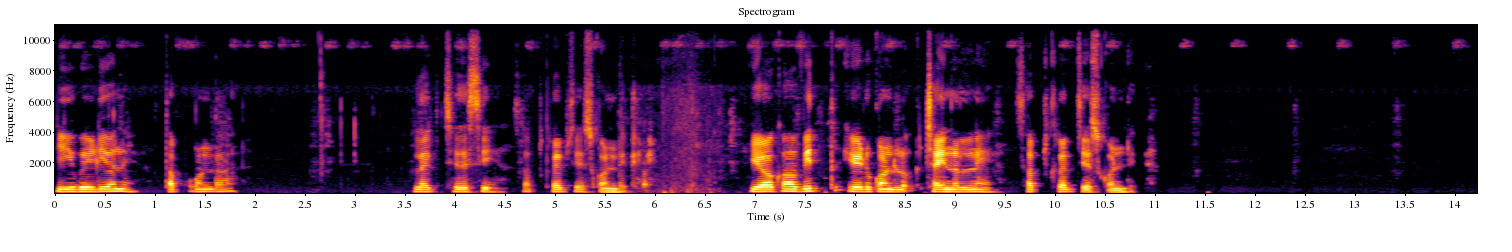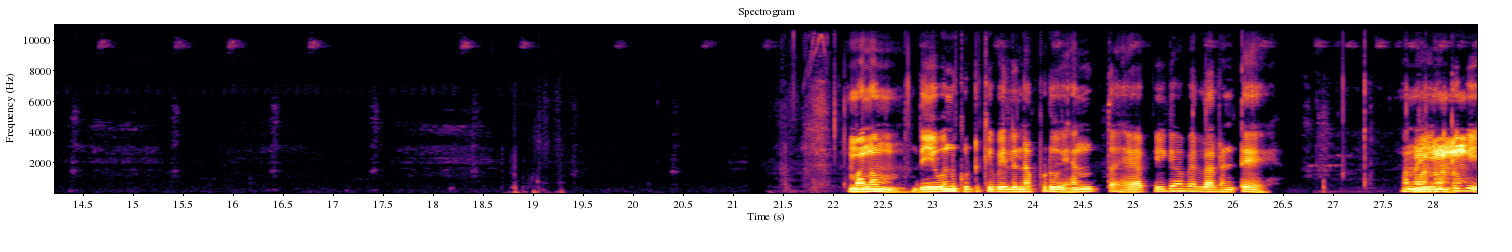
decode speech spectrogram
ఈ వీడియోని తప్పకుండా లైక్ చేసి సబ్స్క్రైబ్ చేసుకోండి. యోగా విత్ ఏడుకొండలు ఛానల్ని సబ్స్క్రైబ్ చేసుకోండి. మనం దేవుని గుడికి వెళ్ళినప్పుడు ఎంత హ్యాపీగా వెళ్ళాలంటే మన ఇంటికి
